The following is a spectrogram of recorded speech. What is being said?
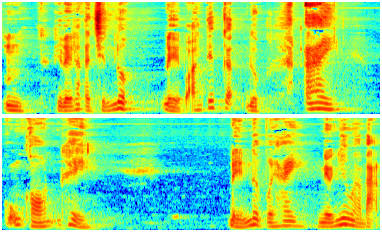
Ừ, thì đấy là cái chiến lược để bọn anh tiếp cận được. Ai cũng có thể đến được với hay nếu như mà bạn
